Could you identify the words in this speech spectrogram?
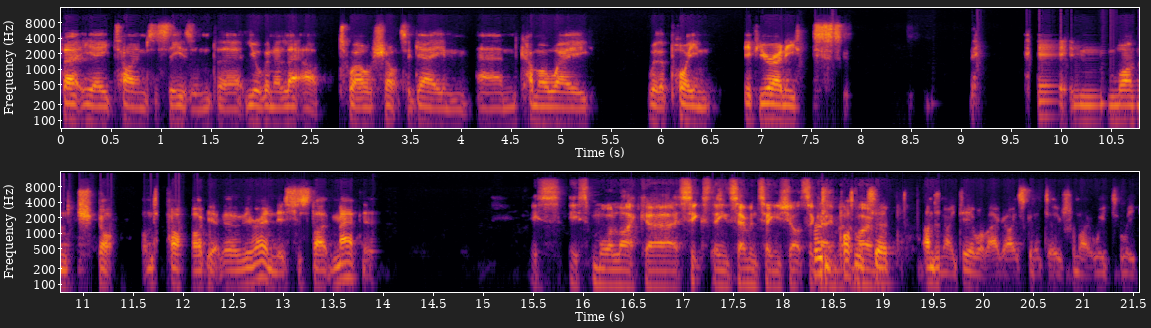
38 times a season that you're going to let up 12 shots a game and come away with a point if you're only hitting one shot on target at the other end. It's just like madness it's it's more like uh, 16, 17 shots a Pretty game. Positive. I have an idea what that guy's going to do from like week to week.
